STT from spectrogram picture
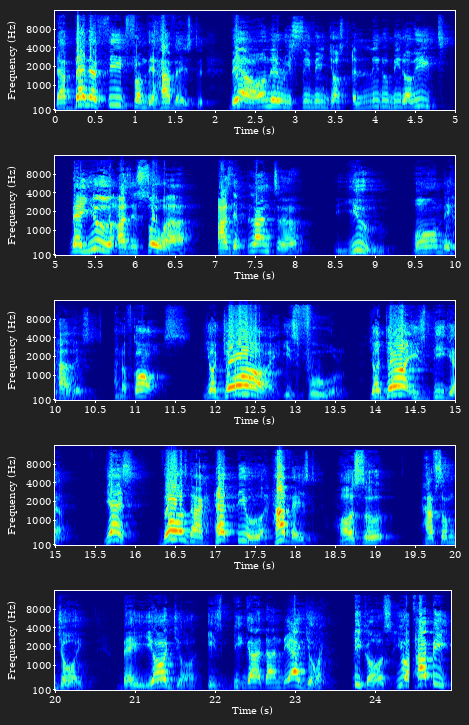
that benefit from the harvest, they are only receiving just a little bit of it. But you, as the sower, as the planter, you own the harvest. And of course, your joy is full. Your joy is bigger. Yes, those that help you harvest also have some joy. But your joy is bigger than their joy because you are happy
